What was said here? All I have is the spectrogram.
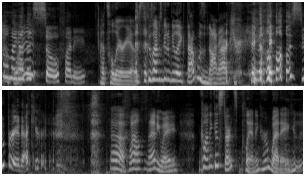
Oh my what? god, that's so funny. That's hilarious. Because I was going to be like, that was not accurate. no, that was super inaccurate. Uh, well, anyway, Kanika starts planning her wedding, mm-hmm.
